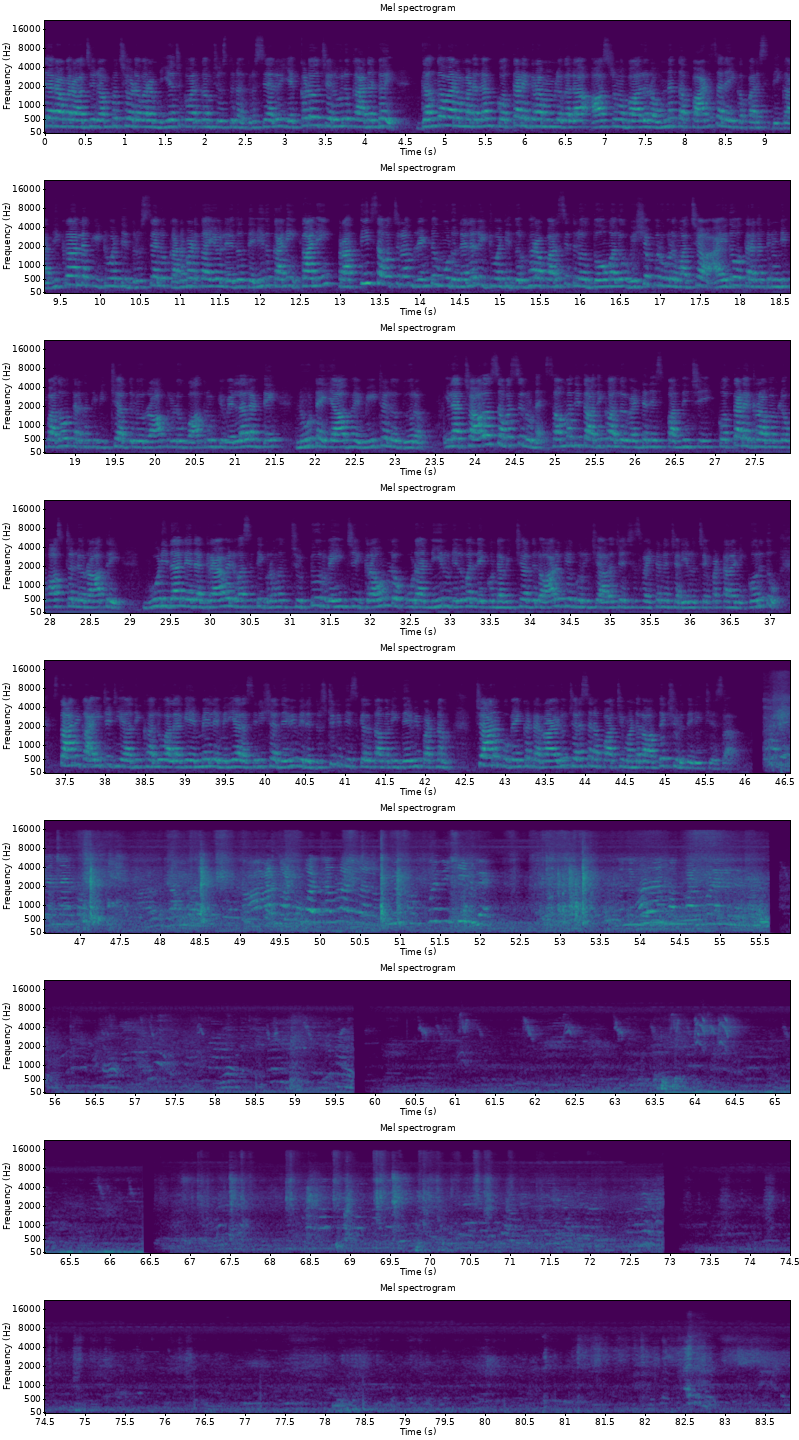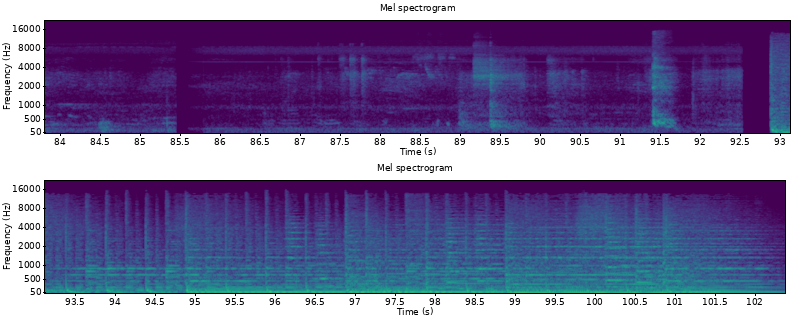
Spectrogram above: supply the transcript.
సీతారామరాజు రంపచోడవరం నియోజకవర్గం చూస్తున్న దృశ్యాలు ఎక్కడో చెరువులు కాదండోయ్. గంగవరం మండలం కొత్తడ గ్రామంలో గల ఆశ్రమ బాలుర ఉన్నత పాఠశాల యొక్క పరిస్థితి. అధికారులకు ఇటువంటి దృశ్యాలు కనబడతాయో లేదో తెలియదు కానీ కానీ ప్రతి సంవత్సరం రెండు మూడు నెలలు ఇటువంటి దుర్భర పరిస్థితిలో దోమలు విష పురుగుల మధ్య ఐదవ తరగతి నుండి పదవ తరగతి విద్యార్థులు రాత్రులు బాత్రూమ్కి వెళ్ళాలంటే నూట యాభై మీటర్లు దూరం. ఇలా చాలా సమస్యలు ఉన్నాయి. సంబంధిత అధికారులు వెంటనే స్పందించి కొత్తడ గ్రామంలో హాస్టల్లో రాత్రి బూడిద లేదా గ్రావెల్ వసతి గృహం చుట్టూరు వేయించి గ్రౌండ్లో కూడా నీరు నిల్వ లేకుండా విద్యార్థుల ఆరోగ్యం గురించి ఆలోచించి వెంటనే చర్యలు చేపట్టాలని కోరుతూ స్థానిక ఐటీటీ అధికారులు అలాగే ఎమ్మెల్యే మిరియాల శిరీషాదేవి వీరి దృష్టికి తీసుకెళ్తామని దేవిపట్నం చారపు వెంకటరాయుడు జనసేన పార్టీ మండల అధ్యక్షుడు తెలియజేశారు.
